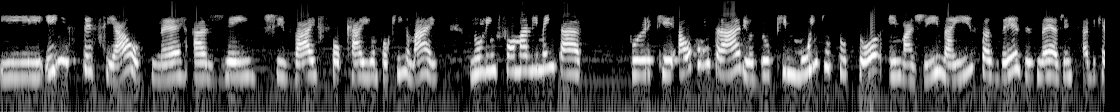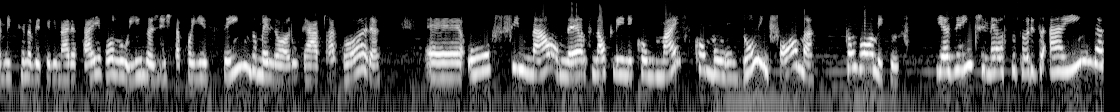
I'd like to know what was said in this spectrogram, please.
E em especial, né, a gente vai focar aí um pouquinho mais no linfoma alimentar, porque ao contrário do que muito tutor imagina, isso às vezes, né, a gente sabe que a medicina veterinária está evoluindo, a gente está conhecendo melhor o gato agora, é, o sinal, né, o sinal clínico mais comum do linfoma são vômitos. E a gente, né, os tutores ainda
